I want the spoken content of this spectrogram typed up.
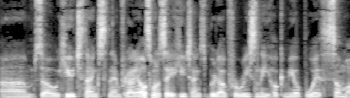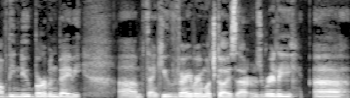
Um, so huge thanks to them for that. I also want to say a huge thanks to Brewdog for recently hooking me up with some of the new bourbon baby. Um, thank you very very much, guys. That was really uh,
